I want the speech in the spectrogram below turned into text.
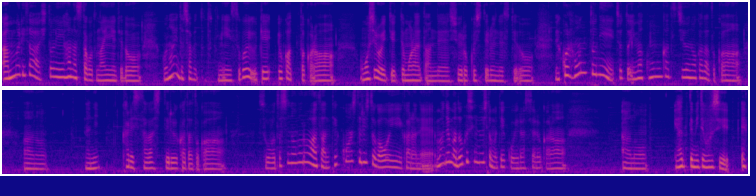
あんまりさ人に話したことないんやけどこの間喋った時にすごい受け良かったから面白いって言ってもらえたんで収録してるんですけどえこれ本当にちょっと今婚活中の方とかあの何？彼氏探してる方とかそう私のフォロワーさん結婚してる人が多いからね。まあでも独身の人も結構いらっしゃるからあのやってみてほしい。え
